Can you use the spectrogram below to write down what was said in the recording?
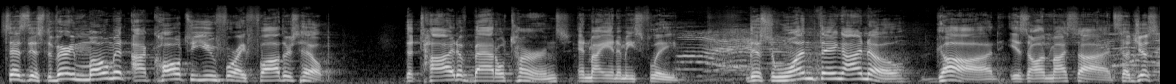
says this The very moment I call to you for a father's help, the tide of battle turns and my enemies flee. This one thing I know God is on my side. So just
